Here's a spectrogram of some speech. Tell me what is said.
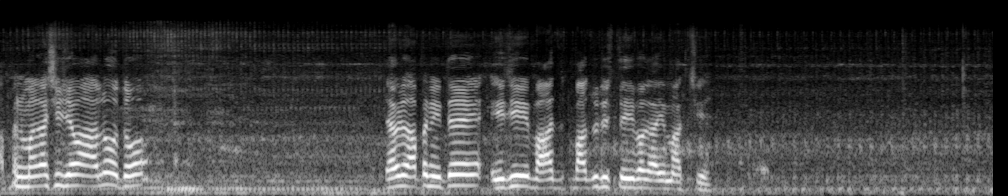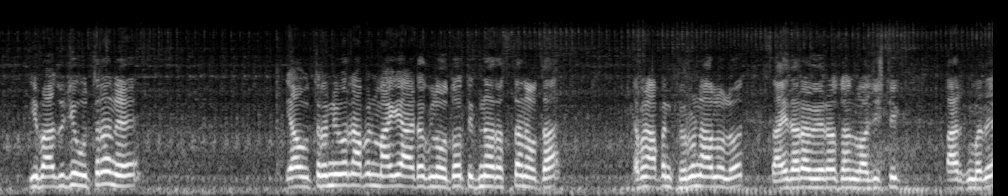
आपण मगाशी जेव्हा आलो होतो त्यावेळेस आपण इथे ही जी बाज बाजू दिसते ही बघा ही मागची. ही बाजूची उतरण आहे या उतरणीवरून आपण मागे अडकलो होतो तिथनं रस्ता नव्हता. त्यामुळे आपण फिरून आलेलो आहोत साईधारा वेअरहाऊस आणि लॉजिस्टिक पार्कमध्ये.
